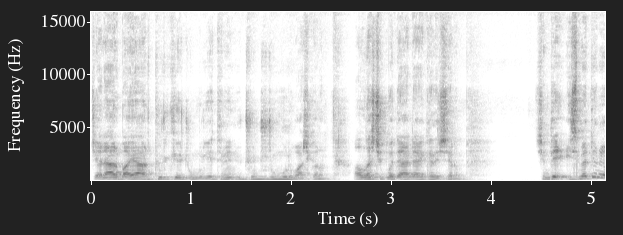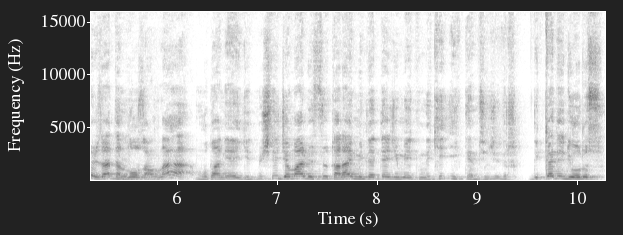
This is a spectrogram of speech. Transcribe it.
Celal Bayar Türkiye Cumhuriyeti'nin üçüncü Cumhurbaşkanı. Anlaştık mı değerli arkadaşlarım? Şimdi İsmet İnönü zaten Lozan'la Mudanya'ya gitmişti. Cemal Üstü Taray Milletler Cemiyeti'ndeki ilk temsilcidir. Dikkat ediyoruz.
